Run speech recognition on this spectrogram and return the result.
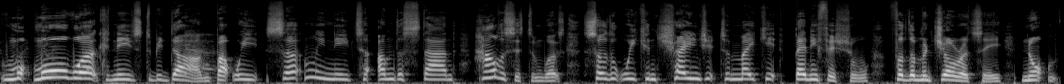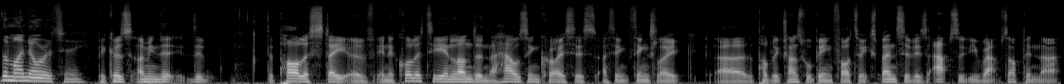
mo- more work needs to be done, but we certainly need to understand how the system works so that we can change it to make it beneficial for the majority, not the minority. because I mean the the the parlous state of inequality in London, the housing crisis. I think things like uh, the public transport being far too expensive is absolutely wrapped up in that.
